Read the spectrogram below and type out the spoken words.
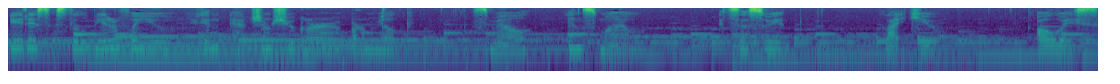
it is still bitter for you, you can add some sugar or milk. Smell and smile. It's so sweet, like you, always.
